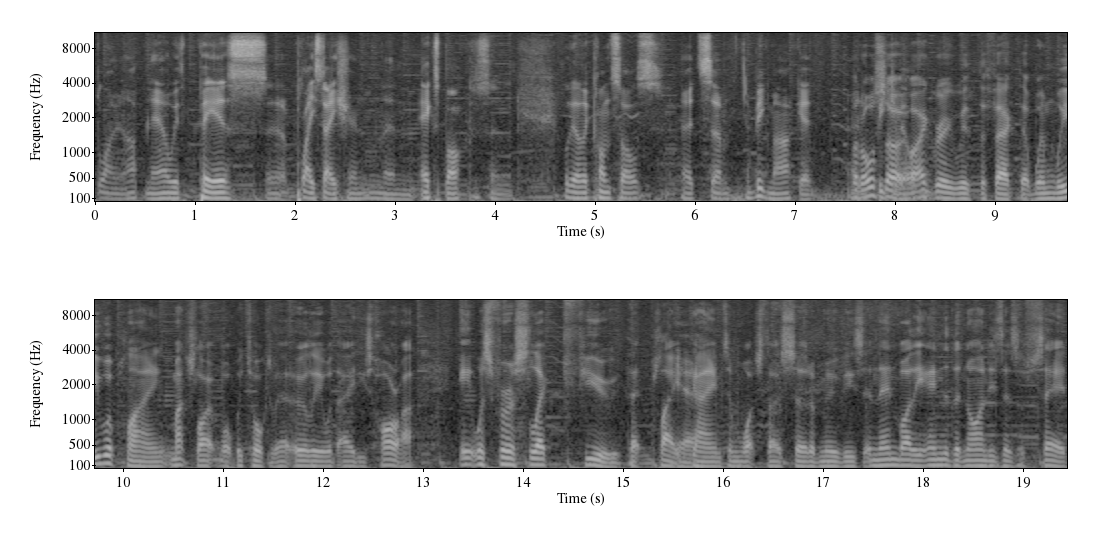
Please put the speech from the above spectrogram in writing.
blown up now with PS, uh, PlayStation, and Xbox, and all the other consoles. It's um, a big market. But also, I agree with the fact that when we were playing, much like what we talked about earlier with 80s horror, it was for a select few that played Yeah. games and watched those sort of movies. And then by the end of the 90s, as I've said,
